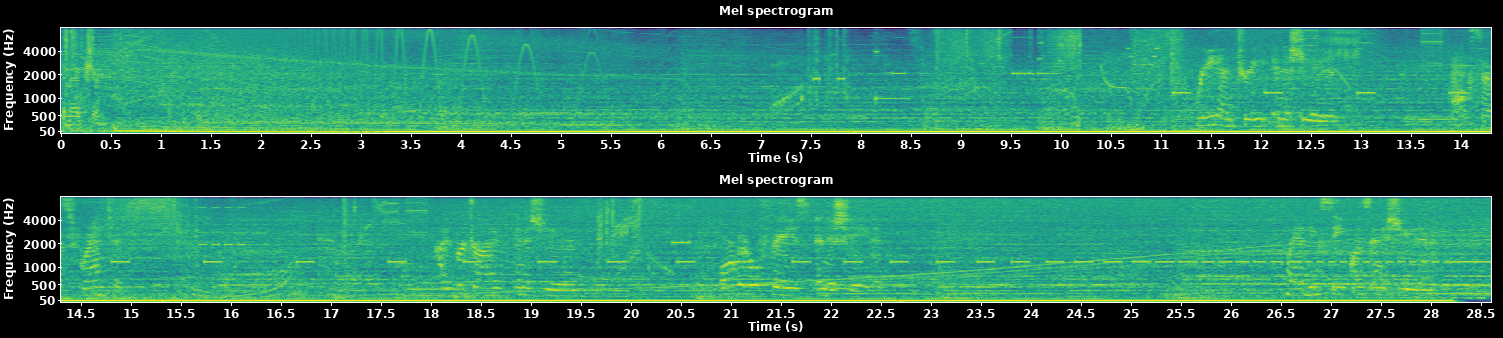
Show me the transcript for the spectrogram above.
connection. Re-entry initiated. Access granted. Hyperdrive initiated. Orbital phase initiated. Landing sequence initiated.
